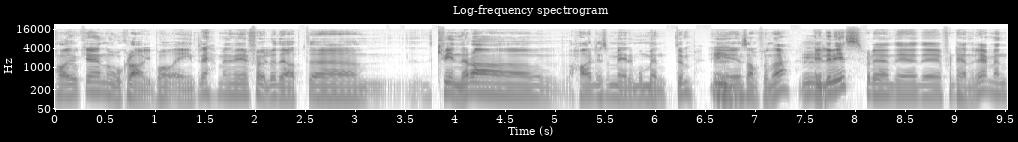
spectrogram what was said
har jo ikke noe å klage på, egentlig. Men vi føler jo det at uh, kvinner da har liksom mer momentum i samfunnet. Heldigvis, for det, det, det fortjener de. Men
